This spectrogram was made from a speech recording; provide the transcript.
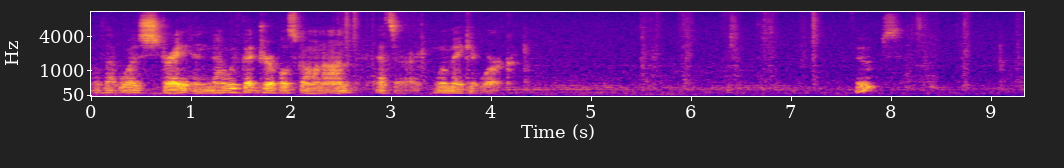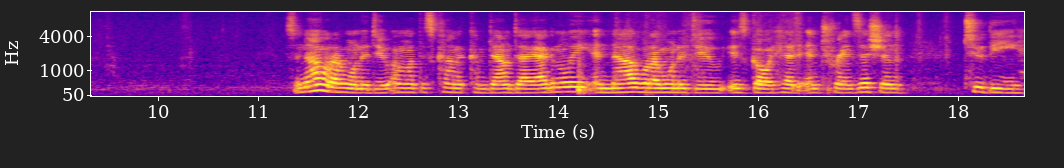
Well, that was straight and now we've got dribbles going on. That's alright. We'll make it work. Oops. So now what I want to do, I want this kind of come down diagonally and now what I want to do is go ahead and transition to the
